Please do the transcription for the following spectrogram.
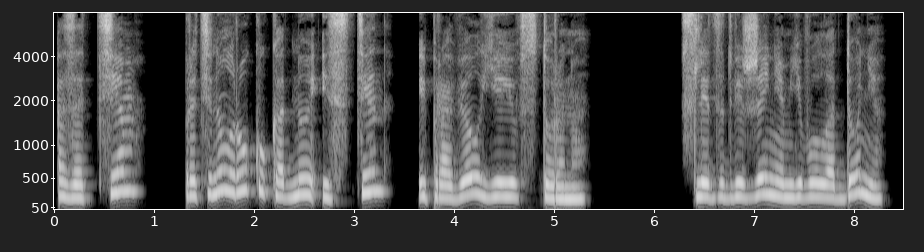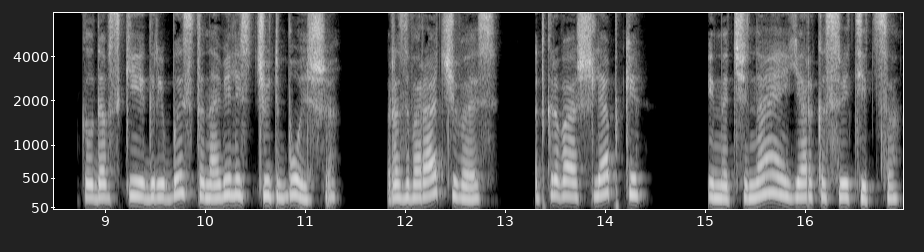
а затем протянул руку к одной из стен и провел ею в сторону. Вслед за движением его ладони колдовские грибы становились чуть больше, разворачиваясь, открывая шляпки и начиная ярко светиться.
